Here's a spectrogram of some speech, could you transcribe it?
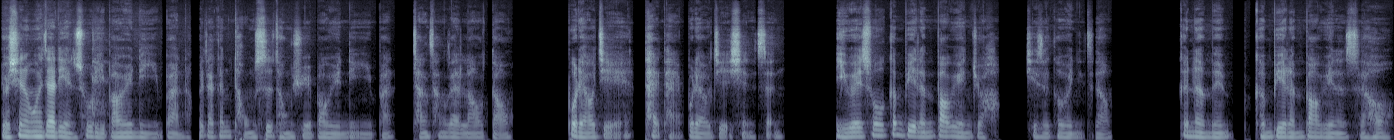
有些人会在脸书里抱怨另一半，会在跟同事、同学抱怨另一半，常常在唠叨，不了解太太，不了解先生，以为说跟别人抱怨就好。其实各位你知道，跟人们跟别人抱怨的时候，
